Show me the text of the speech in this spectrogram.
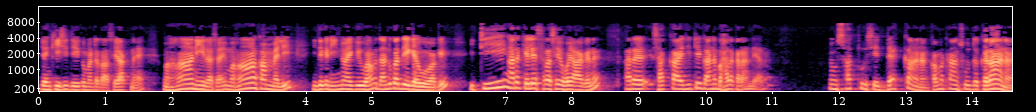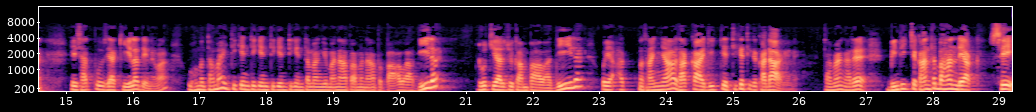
දැන් කිසි දෙයක මට රසයක් නැහැ. මහා නීරසයි, මහා කම්මැලි ඉඳගෙන ඉන්නවයි කිව්වහම දඬු කදේ ගැහුවා වගේ. ඉතින් අර කෙලෙස් රසය හොයාගෙන අර සක්කාය දිට්ඨිය ඝන බහල කරන්න යනවා. නමුත් සත්පුරුෂයෙක් දැක්කා නම් කමඨාන් සුද්ධ කරා නම් ඒ සත්පුරුෂයා කියලා දෙනවා. උහුම තමයි ටිකෙන් ටිකෙන් ටිකෙන් ටිකෙන් තමන්ගේ මනාපමනාප පාවා දීලා රුචි අරුචි කම්පාවා දීලා ඔය ආත්ම සංඥාව සක්කාය දිට්ඨිය ටික ටික කඩාගෙන තමන් අර බිඳිච්ච කාන්ත භාණ්ඩයක් සේ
